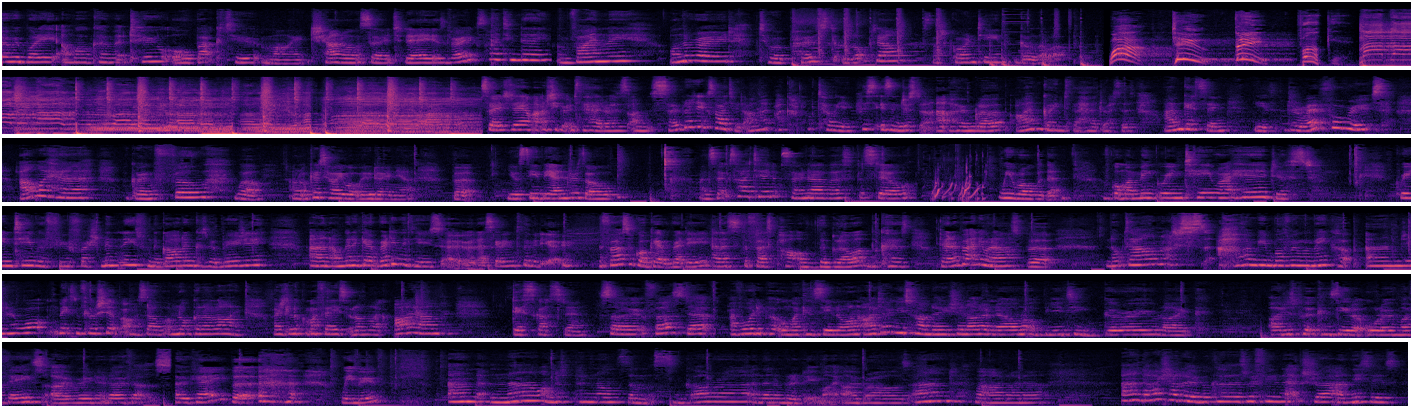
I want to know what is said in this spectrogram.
Hello everybody and welcome to or back to my channel. So today is a very exciting day. I'm finally on the road to a post-lockdown slash quarantine glow up. One, two, three, funk it. Today I'm actually going to the hairdressers. I'm so bloody excited. I'm like, I cannot tell you. This isn't just an at-home glow up. I'm going to the hairdressers. I'm getting these dreadful roots out my hair. We're going full, well, I'm not going to tell you what we're doing yet, but you'll see the end result. I'm so excited, so nervous, but still, we roll with it. I've got my mint green tea right here, just green tea with a few fresh mint leaves from the garden because we're bougie and I'm gonna get ready with you so let's get into the video. First I've got to get ready and this is the first part of the glow up because I don't know about anyone else but lockdown I just haven't been bothering with makeup and you know what it makes me feel shit about myself I'm not gonna lie I just look at my face and I'm like I am disgusting. So first step, I've already put all my concealer on. I don't use foundation, I don't know, I'm not a beauty guru, like I just put concealer all over my face. I really don't know if that's okay, but we move. And now I'm just putting on some mascara and then I'm gonna do my eyebrows and my eyeliner and eyeshadow because we're feeling extra and this is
